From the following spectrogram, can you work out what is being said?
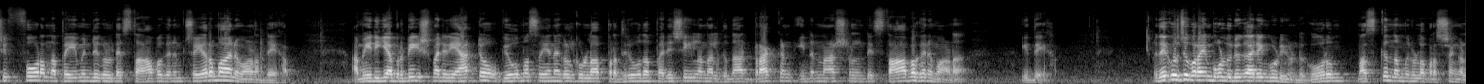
ഷിഫോർ ഫോർ എന്ന പേയ്മെന്റുകളുടെ സ്ഥാപകനും ചെയർമാനുമാണ് അദ്ദേഹം. അമേരിക്ക ബ്രിട്ടീഷ് മറ്റ് നാറ്റോ വ്യോമസേനകൾക്കുള്ള പ്രതിരോധ പരിശീലനം നൽകുന്ന ഡ്രാക്കൺ ഇന്റർനാഷണലിന്റെ സ്ഥാപകനുമാണ് ഇദ്ദേഹം. ഇതേക്കുറിച്ച് പറയുമ്പോൾ ഒരു കാര്യം കൂടിയുണ്ട്. ഗോറും മസ്കും തമ്മിലുള്ള പ്രശ്നങ്ങൾ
